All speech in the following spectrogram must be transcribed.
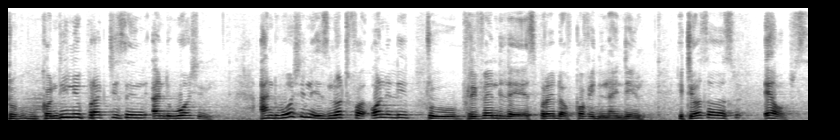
to continue practicing and washing. And washing is not for only to prevent the spread of COVID-19. It also helps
